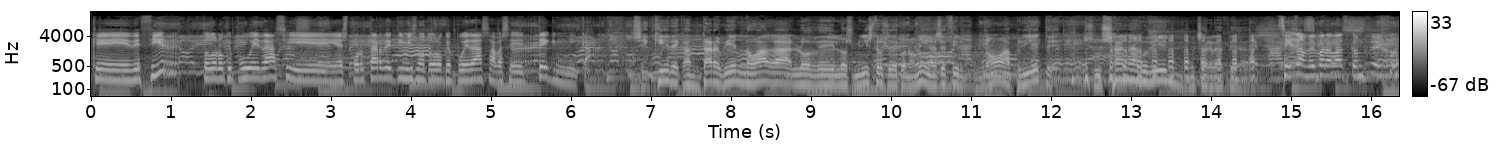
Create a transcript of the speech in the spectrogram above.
que decir todo lo que puedas y exportar de ti mismo todo lo que puedas a base de técnica. Si quiere cantar bien, no haga lo de los ministros de Economía, es decir, no apriete. Susana Gudín, muchas gracias. Síganme para más consejos.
